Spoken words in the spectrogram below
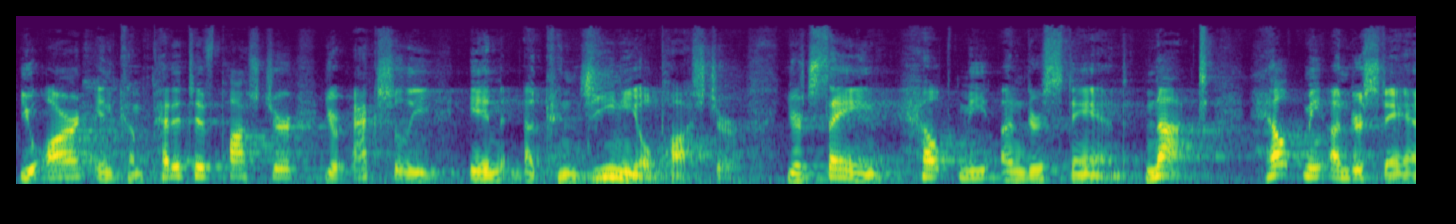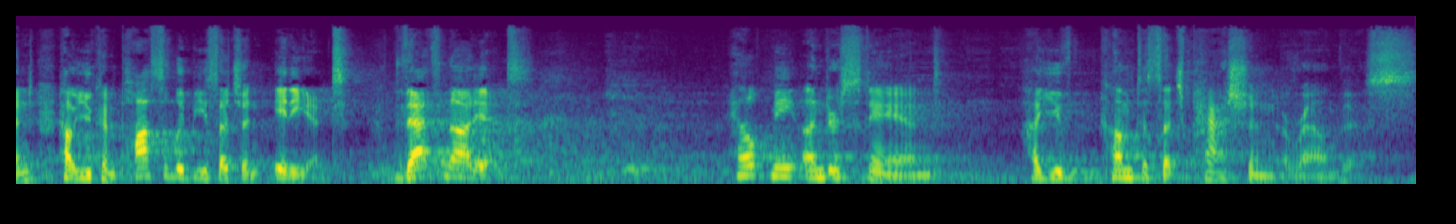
You aren't in competitive posture, you're actually in a congenial posture. You're saying, Help me understand, not help me understand how you can possibly be such an idiot. That's not it. Help me understand how you've come to such passion around this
